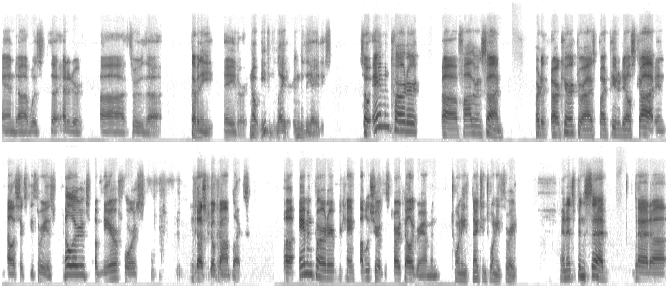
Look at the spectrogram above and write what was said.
and uh, was the editor uh, through the 78 or no, even later into the 80s. So Amon Carter, uh, father and son, are, are characterized by Peter Dale Scott in Dallas 63 as pillars of the Air Force industrial complex. Uh, Amon Carter became publisher of the Star Telegram in 20, 1923. And it's been said that uh,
